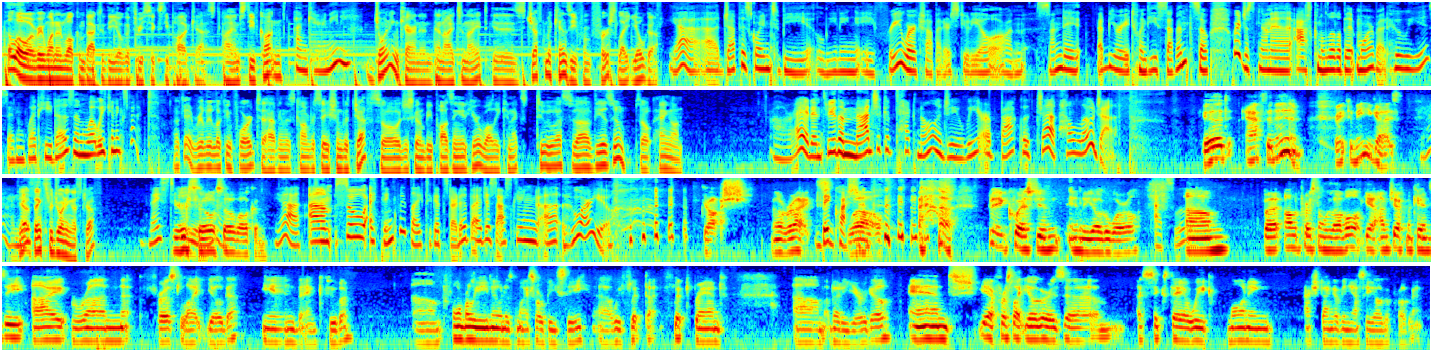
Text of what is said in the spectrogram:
Hello, everyone, and welcome back to the Yoga 360 podcast. I am Steve Cotton. I'm Karenini. Joining Karen and and I tonight is Geoff Mackenzie from First Light Yoga. Yeah, uh, Geoff is going to be leading a free workshop at our studio on Sunday, February 27th. So we're just going to ask him a little bit more about who he is and what he does and what we can expect. Okay, really looking forward to having this conversation with Geoff. So just going to be pausing it here while he connects to us uh, via Zoom. So hang on. All right, and through the magic of technology, we are back with Geoff. Hello, Geoff. Good afternoon. Great to meet you guys. Yeah, nice, Yeah, thanks for joining us, Geoff. Nice to You're meet you. so, yeah. so welcome. Yeah. Um, so I think we'd like to get started by just asking, uh, who are you? Gosh. All right. Big question. Well, big question in the yoga world. Absolutely. Um, but on a personal level, yeah, I'm Geoff Mackenzie. I run First Light Yoga in Vancouver, um, formerly known as Mysore, BC. Uh, we flipped flipped brand um, about a year ago, and yeah, First Light Yoga is um, a six day a week morning Ashtanga Vinyasa yoga program.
